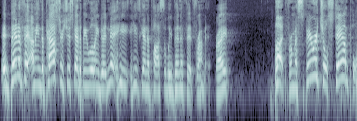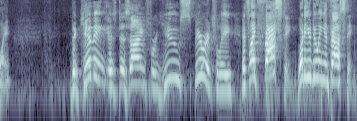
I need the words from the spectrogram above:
it benefit, I mean, the pastor's just got to be willing to admit he, he's going to possibly benefit from it, right? But from a spiritual standpoint, the giving is designed for you spiritually. It's like fasting. What are you doing in fasting?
